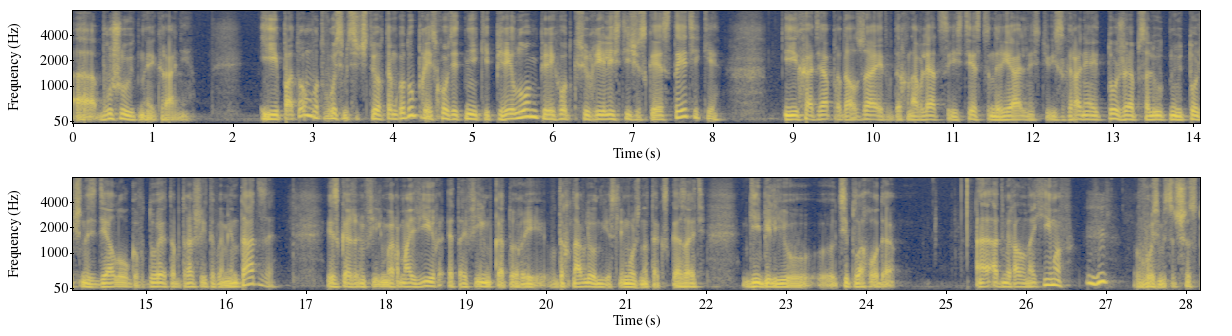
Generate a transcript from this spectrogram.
э, бушуют на экране. И потом вот в 1984 году происходит некий перелом, переход к сюрреалистической эстетике. И хотя продолжает вдохновляться естественной реальностью и сохраняет тоже абсолютную точность диалогов дуэта Абдрашитова Мендадзе, и, скажем, фильм «Армавир» — это фильм, который вдохновлен, если можно так сказать, гибелью э, теплохода э, «Адмирал Нахимов» угу. в 1986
